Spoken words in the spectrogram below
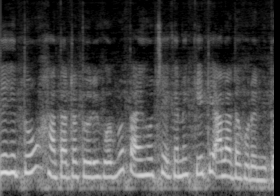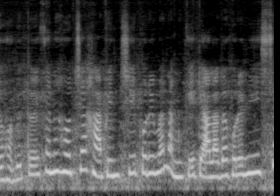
যেহেতু হাতাটা তৈরি করব, তাই হচ্ছে এখানে কেটে আলাদা করে নিতে হবে। তো এখানে হচ্ছে হাফ ইঞ্চি পরিমাণ আমি কেটে আলাদা করে নিয়েছি।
